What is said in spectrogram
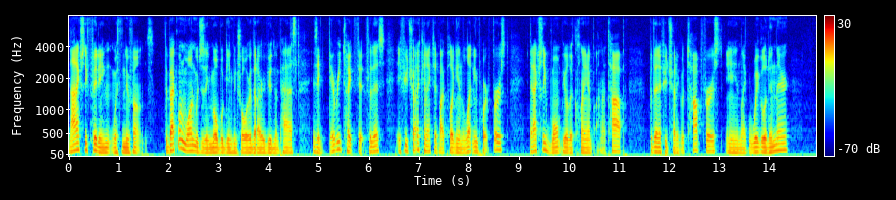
not actually fitting with new phones. The Backbone 1, 1, which is a mobile game controller that I reviewed in the past, is a very tight fit for this. If you try to connect it by plugging in the lightning port first, it actually won't be able to clamp on the top. But then if you try to go top first and like wiggle it in there,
